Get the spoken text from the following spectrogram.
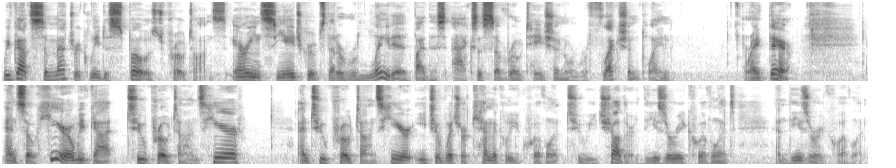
we've got symmetrically disposed protons, arene CH groups that are related by this axis of rotation or reflection plane right there. And so here we've got two protons here, and two protons here, each of which are chemically equivalent to each other. These are equivalent and these are equivalent.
